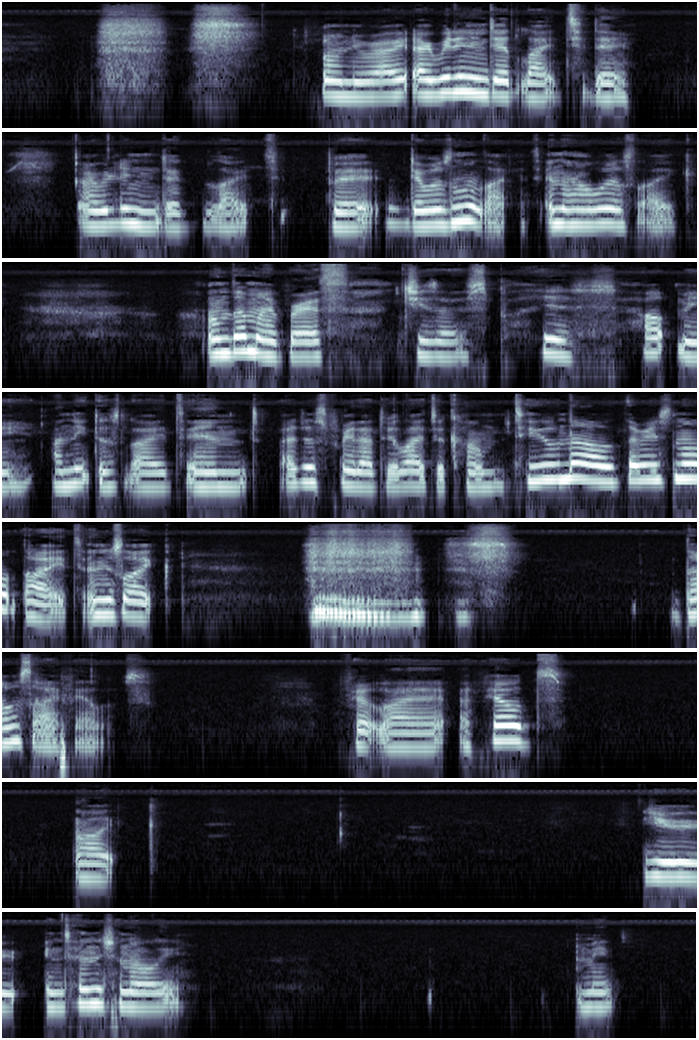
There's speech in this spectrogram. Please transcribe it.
funny, right? I really needed light today. I really needed light, but there was no light, and I was like, under my breath, Jesus, please help me. I need this light, and I just pray that the light to come. Till now, there is no light, and it's like that was how I felt felt like I felt like you intentionally made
